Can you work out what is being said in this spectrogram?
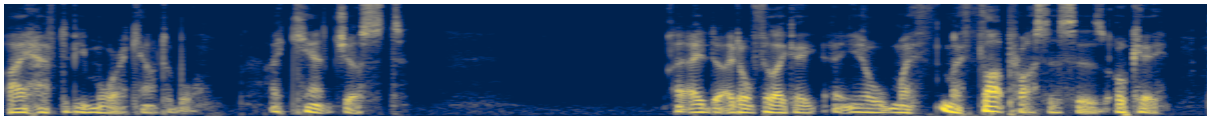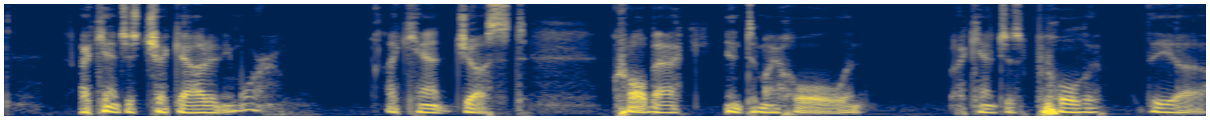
I have to be more accountable. I can't just. I, I, don't feel like I, you know, my my thought process is okay. I can't just check out anymore. I can't just crawl back into my hole and I can't just pull the, the uh,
